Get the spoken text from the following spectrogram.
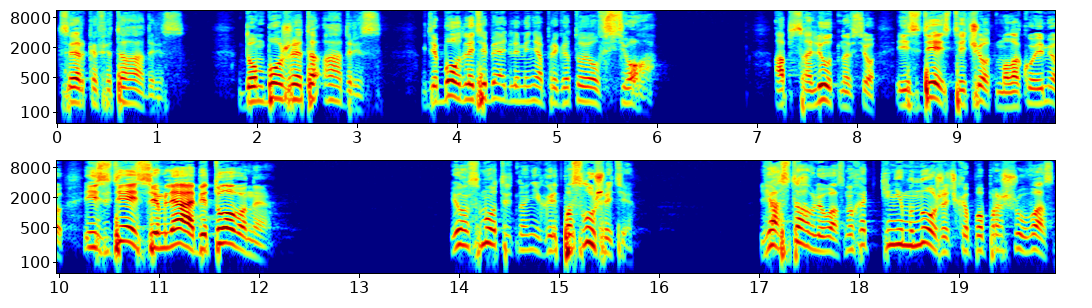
Церковь – это адрес. Дом Божий – это адрес, где Бог для тебя и для меня приготовил все абсолютно все. И здесь течет молоко и мед. И здесь земля обетованная. И он смотрит на них, говорит, послушайте, я оставлю вас, но хоть немножечко попрошу вас,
